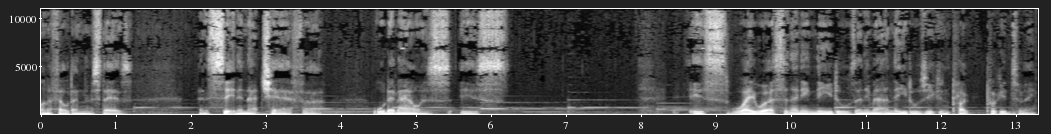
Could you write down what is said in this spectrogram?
when I fell down them stairs. And sitting in that chair for all them hours is is way worse than any needles, any amount of needles you can plug into me.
